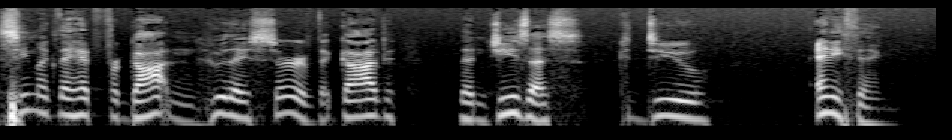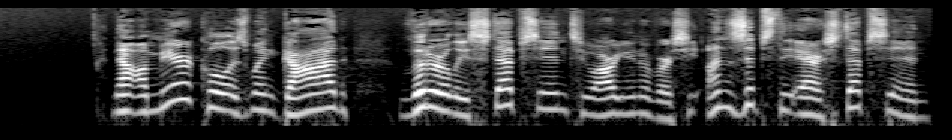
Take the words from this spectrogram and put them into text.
seemed like they had forgotten who they served, that God, that Jesus could do anything. Now, a miracle is when God literally steps into our universe. He unzips the air, steps in,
